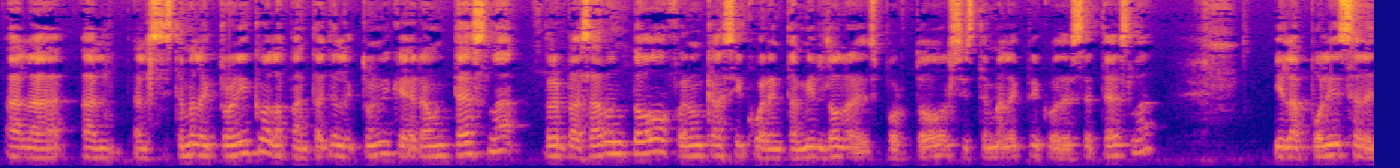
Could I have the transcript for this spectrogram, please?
al, sistema electrónico, a la pantalla electrónica, era un Tesla, repasaron todo, fueron casi 40 mil dólares por todo el sistema eléctrico de ese Tesla y la póliza de,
